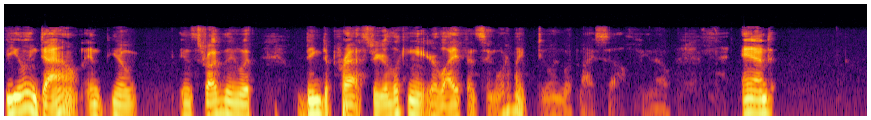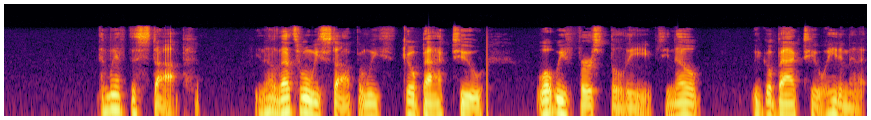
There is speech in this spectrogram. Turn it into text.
feeling down and you know, and struggling with being depressed, or you're looking at your life and saying, "What am I doing with myself?" You know, and then we have to stop. You know, that's when we stop and we go back to what we first believed. You know, we go back to, wait a minute,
